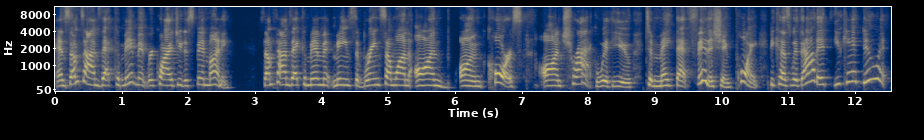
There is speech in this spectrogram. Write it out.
And sometimes that commitment requires you to spend money. Sometimes that commitment means to bring someone on on course, on track with you to make that finishing point because without it, you can't do it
